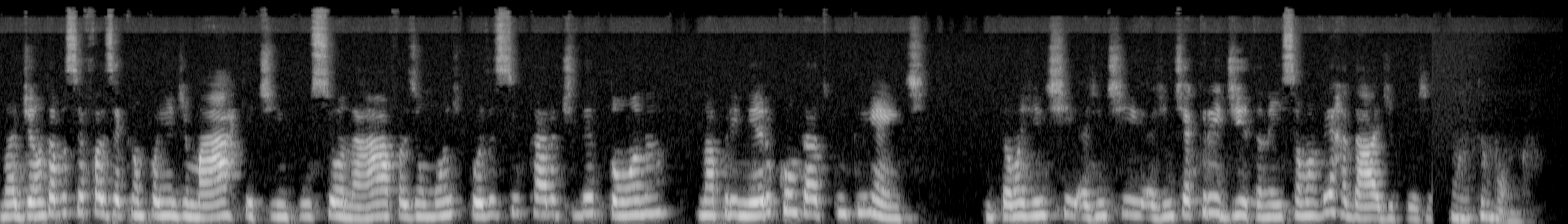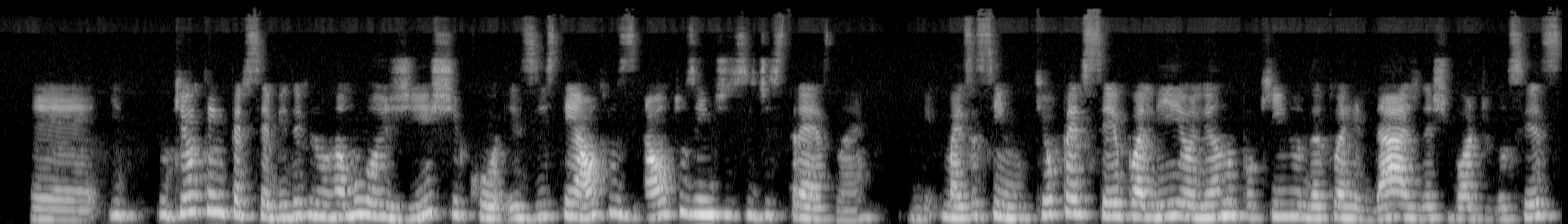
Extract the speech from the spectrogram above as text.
não adianta você fazer campanha de marketing, impulsionar, fazer um monte de coisa se o cara te detona no primeiro contato com o cliente. Então a gente, a gente, a gente acredita, né? Isso é uma verdade para gente. Muito bom. É, e o que eu tenho percebido é que no ramo logístico existem altos, altos índices de estresse, né? Mas, assim, o que eu percebo ali, olhando um pouquinho da tua realidade, dashboard de vocês,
